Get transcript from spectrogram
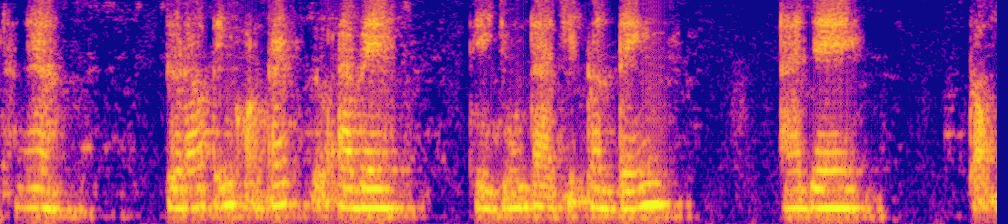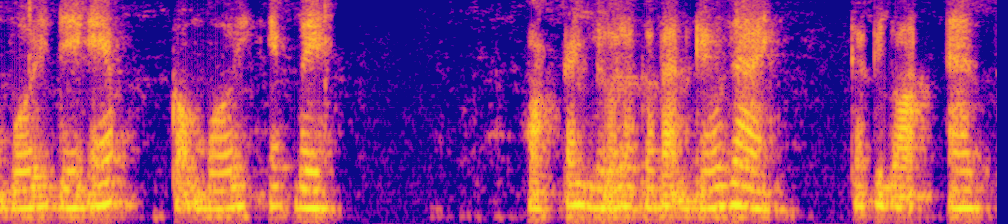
Thẳng hàng. Từ đó tính khoảng cách giữa AB thì chúng ta chỉ cần tính AD cộng với DF cộng với FB hoặc cách nữa là các bạn kéo dài các cái đoạn AC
